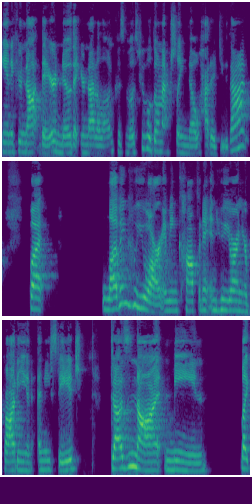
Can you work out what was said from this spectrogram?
And if you're not there know that you're not alone because most people don't actually know how to do that. But loving who you are and being confident in who you are in your body in any stage does not mean like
